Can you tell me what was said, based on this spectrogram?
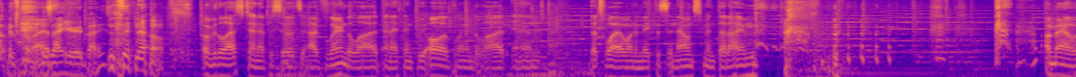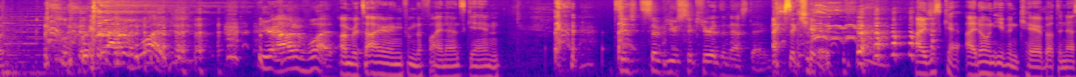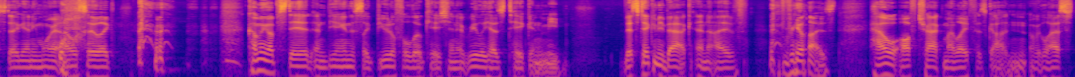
Is that your advice? no, over the last ten episodes, I've learned a lot, and I think we all have learned a lot, and that's why I want to make this announcement that I'm I'm out. You're out of what? You're out of what? I'm retiring from the finance game. so you secured the nest egg. I secured it. I just can't. I don't even care about the nest egg anymore. And I will say, like, coming upstate and being in this like beautiful location, it really has taken me it's taken me back, and I've realized how off track my life has gotten over the last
